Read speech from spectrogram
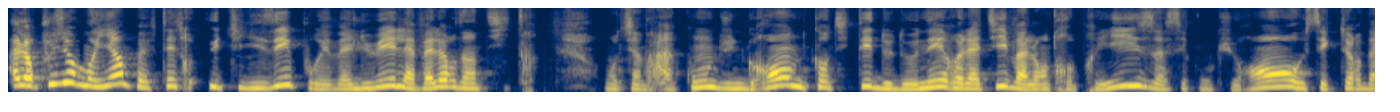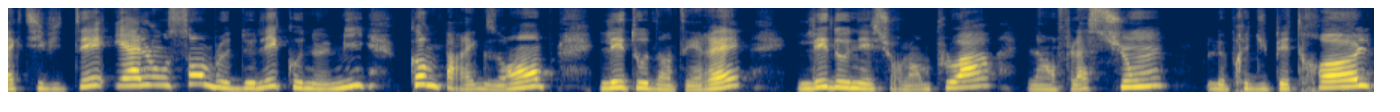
Alors plusieurs moyens peuvent être utilisés pour évaluer la valeur d'un titre. On tiendra compte d'une grande quantité de données relatives à l'entreprise, à ses concurrents, au secteur d'activité et à l'ensemble de l'économie, comme par exemple les taux d'intérêt, les données sur l'emploi, l'inflation, le prix du pétrole,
